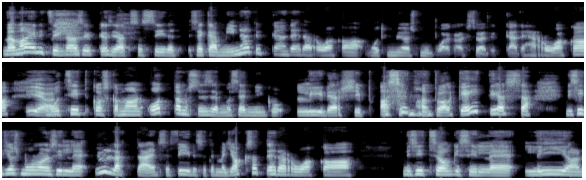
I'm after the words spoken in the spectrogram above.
Mä mainitsin kanssa ykkösjaksossa siitä, että sekä minä tykkään tehdä ruokaa, mutta myös mun poikaystävä tykkää tehdä ruokaa. Mutta sitten, koska mä oon ottanut sen semmoisen niin leadership-aseman tuolla keittiössä, niin sitten jos mulla on sille yllättäen se fiilis, että mä jaksa tehdä ruokaa, niin sitten se onkin sille liian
